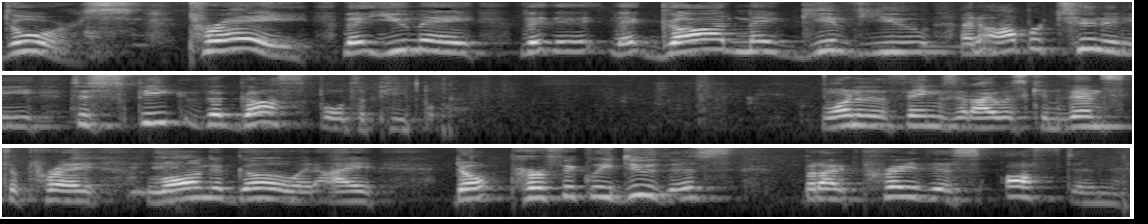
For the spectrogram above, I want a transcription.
doors. Pray that you may that, that God may give you an opportunity to speak the gospel to people. One of the things that I was convinced to pray long ago, and I don't perfectly do this, but I pray this often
